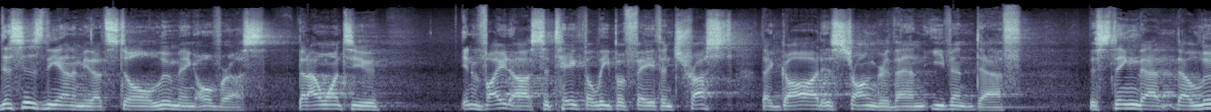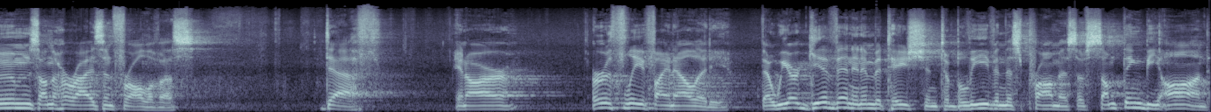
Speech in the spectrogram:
This is the enemy that's still looming over us. That I want to invite us to take the leap of faith and trust that God is stronger than even death. This thing that, that looms on the horizon for all of us death in our earthly finality. That we are given an invitation to believe in this promise of something beyond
